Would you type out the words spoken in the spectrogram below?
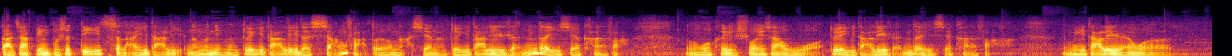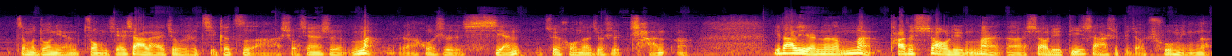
大家并不是第一次来意大利，那么你们对意大利的想法都有哪些呢？对意大利人的一些看法，那么我可以说一下我对意大利人的一些看法。那么意大利人，我这么多年总结下来就是几个字啊，首先是慢，然后是闲，最后呢就是馋啊。意大利人呢慢，他的效率慢啊，效率低下是比较出名的。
